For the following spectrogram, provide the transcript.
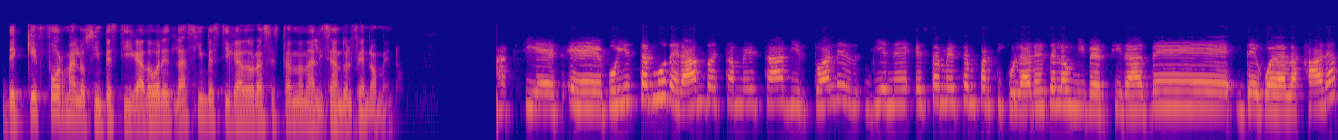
de qué forma los investigadores, las investigadoras están analizando el fenómeno. Así es. Eh, voy a estar moderando esta mesa virtual. Viene esta mesa en particular es de la Universidad de, de Guadalajara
